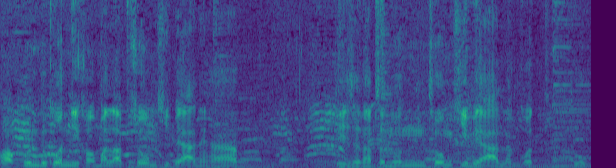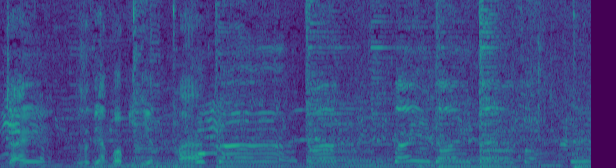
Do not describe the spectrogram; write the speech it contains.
ขอบคุณทุกคนที่เขามารับชมคลิปแอนนะครับ ที่สนับสนุนชมคลิปแอนและกดถูกใจและแสดงความคิดเห็นมากกล้าจากไปได้แต่สองคน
